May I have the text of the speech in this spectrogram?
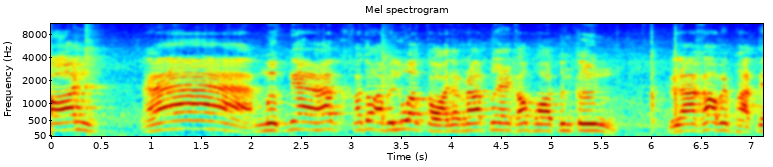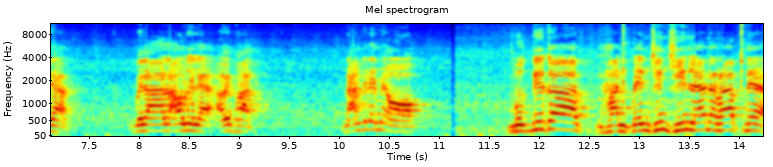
ก่อนอ่าหมึกเนี่ยครับเขาต้องเอาไปลวกก่อนนะครับ เพื่อให้เขาพอตึงๆ เวลาเขาเอาไปผัดเนี่ย เวลาเราเนี่ยแหละเอาไปผัด น้ำจะได้ไม่ออก หมึกนี่ก็หั่นเป็นชิ้นๆแล้วนะครับ เนี่ย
